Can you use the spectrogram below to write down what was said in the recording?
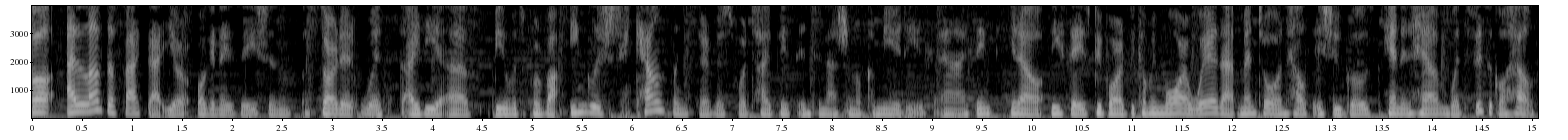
Well, I love the fact that your organization started with the idea of being able to provide English counseling service for Taipei's international communities. And I think, you know, these days people are becoming more aware that mental and health issue goes hand in hand with physical health.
